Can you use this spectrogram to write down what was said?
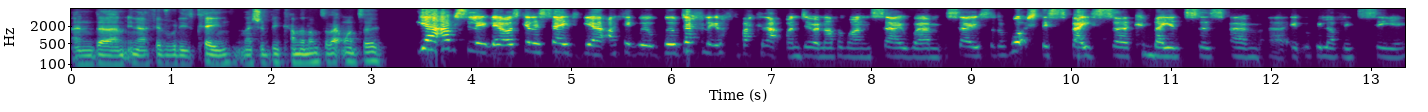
And um, you know, if everybody's keen, they should be coming along to that one too. Yeah, absolutely. I was going to say, yeah, I think we'll we'll definitely off the back of that one do another one. So um, so sort of watch this space, uh, conveyances. Um, uh, it would be lovely to see you.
